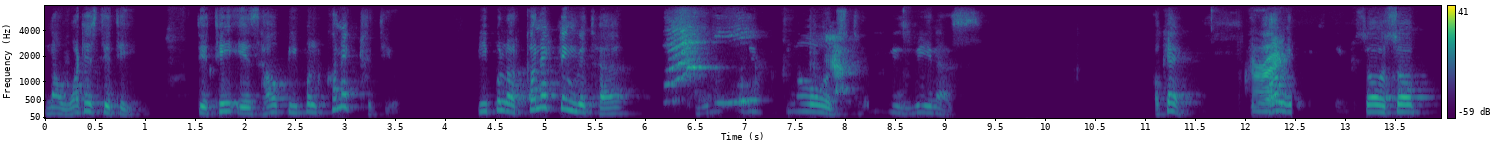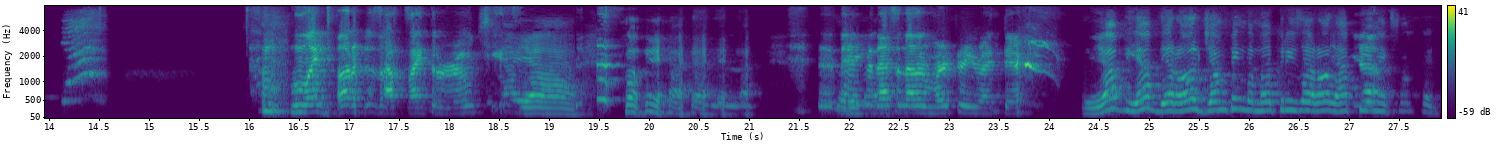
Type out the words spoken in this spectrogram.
Now, what is Tithi? Tithi is how people connect with you. People are connecting with her. Clothes, is Venus. Okay. Interesting. So, so My daughter is outside the room. She's, yeah, yeah. Oh, yeah, yeah, yeah. there you go. That's another Mercury right there. Yep, yep. They are all jumping. The Mercuries are all happy and Yeah. excited.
